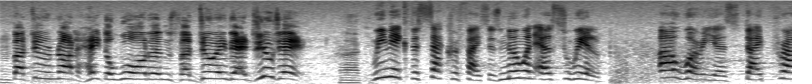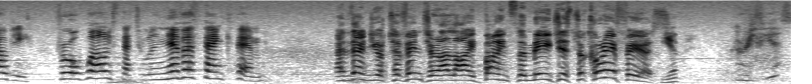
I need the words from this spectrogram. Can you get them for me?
mm. but do not hate the Wardens for doing their duty! Fuck. We make the sacrifices no one else will. Our warriors die proudly for a world that will never thank them. And then your Tevinter ally binds the mages to Corypheus. Yep. Corypheus?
